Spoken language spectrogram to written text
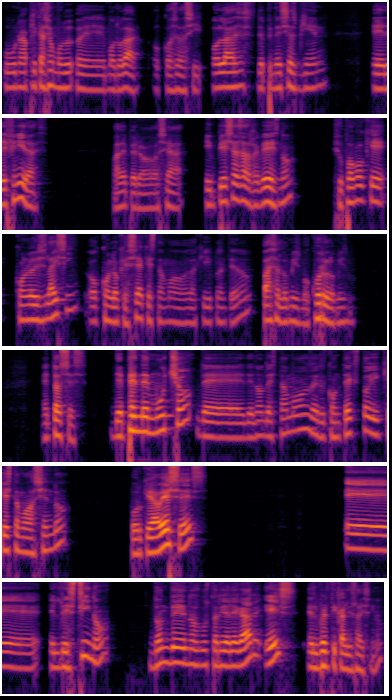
una aplicación eh, modular o cosas así? O las dependencias bien eh, definidas, ¿vale? Pero, o sea, empiezas al revés, ¿no? Supongo que con los slicing o con lo que sea que estamos aquí planteando, pasa lo mismo, ocurre lo mismo. Entonces, depende mucho de, de dónde estamos, del contexto y qué estamos haciendo, porque a veces eh, el destino donde nos gustaría llegar es el vertical slicing, ¿no?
